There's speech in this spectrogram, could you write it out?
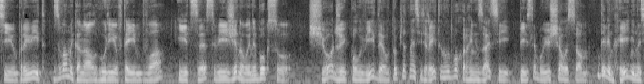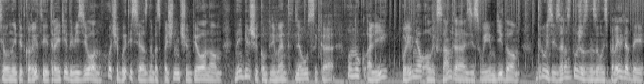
Всім привіт! З вами канал Гурієв Тейм 2 і це свіжі новини боксу. Що Джейк Пол увійде у топ-15 рейтингу двох організацій після бою з Чавесом. Девін Хейні націлений підкорити третій дивізіон, хоче битися з небезпечним чемпіоном. Найбільший комплімент для Усика. Онук Алі порівняв Олександра зі своїм дідом. Друзі, зараз дуже знизились перегляди,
